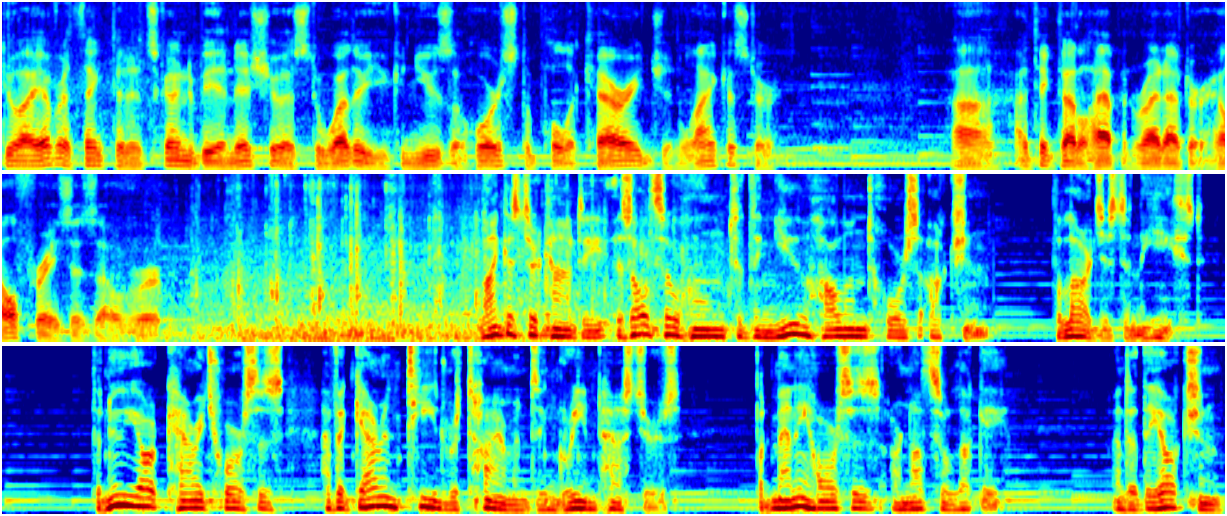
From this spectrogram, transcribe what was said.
Do I ever think that it's going to be an issue as to whether you can use a horse to pull a carriage in Lancaster? Uh, I think that'll happen right after hell freezes over. Lancaster County is also home to the New Holland Horse Auction, the largest in the East. The New York carriage horses have a guaranteed retirement in green pastures, but many horses are not so lucky. and at the auction,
